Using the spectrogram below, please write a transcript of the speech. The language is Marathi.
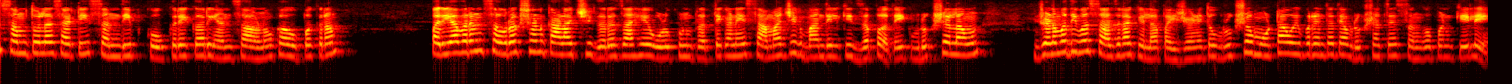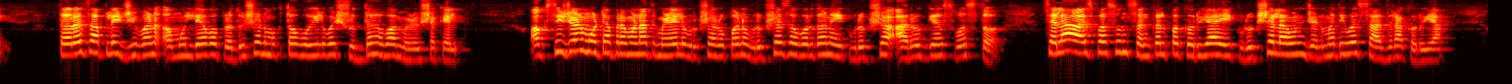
समतोलासाठी संदीप कोकरेकर यांचा अनोखा उपक्रम. पर्यावरण संरक्षण काळाची गरज आहे ओळखून प्रत्येकाने सामाजिक बांधिलकी जपत एक वृक्ष लावून जन्मदिवस साजरा केला पाहिजे आणि तो वृक्ष मोठा होईपर्यंत त्या वृक्षाचे संगोपन केले तरच आपले जीवन अमूल्य व प्रदूषणमुक्त होईल व शुद्ध हवा मिळू शकेल. ऑक्सिजन मोठ्या प्रमाणात मिळेल वृक्षारोपण वृक्ष संवर्धन एक वृक्ष आरोग्य स्वस्त चला आजपासून संकल्प करूया एक वृक्ष लावून जन्मदिवस साजरा करूया.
